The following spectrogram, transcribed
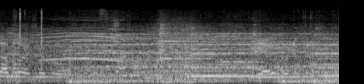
double or triple. Yeah, it wouldn't have been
